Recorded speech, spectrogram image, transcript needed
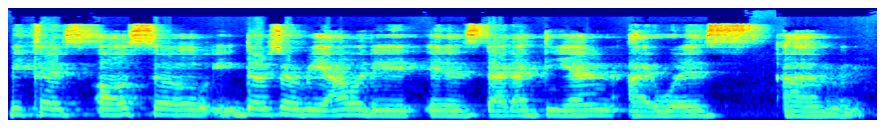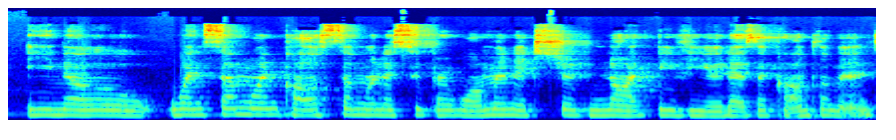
Because also, there's a reality is that at the end, I was, um, you know, when someone calls someone a superwoman, it should not be viewed as a compliment.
